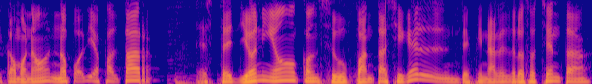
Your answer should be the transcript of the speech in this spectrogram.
Y como no, no podía faltar este Johnny O con su Fantasy Girl de finales de los 80.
